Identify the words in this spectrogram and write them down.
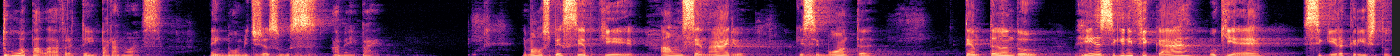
tua palavra tem para nós. Em nome de Jesus. Amém, Pai. Irmãos, percebo que há um cenário que se monta tentando ressignificar o que é seguir a Cristo.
